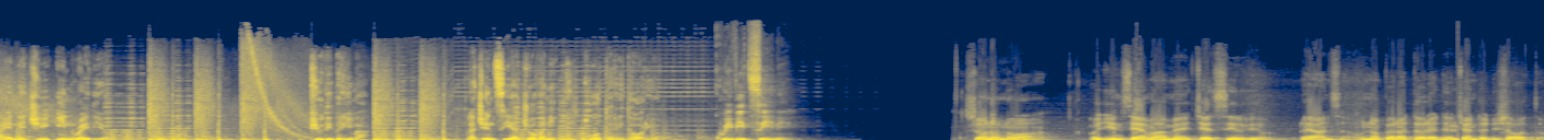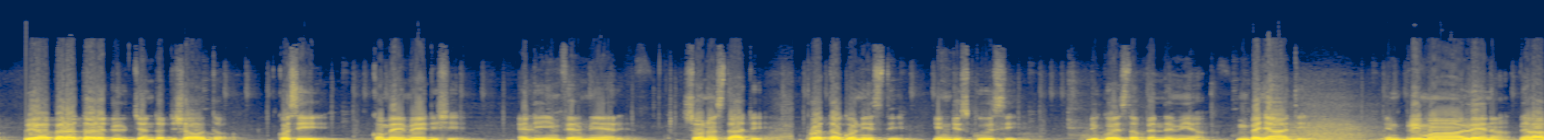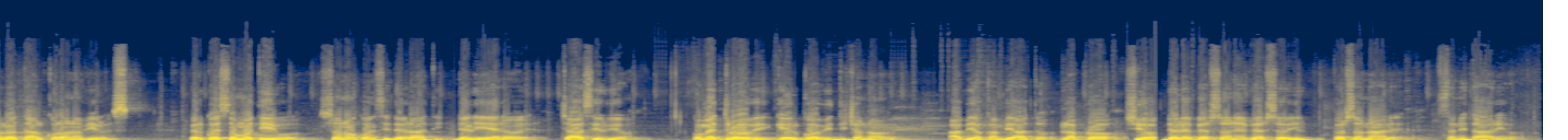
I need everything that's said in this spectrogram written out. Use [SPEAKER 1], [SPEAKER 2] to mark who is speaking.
[SPEAKER 1] ANG in radio. Più di prima. L'agenzia Giovani nel tuo territorio. Qui Vizzini.
[SPEAKER 2] Sono Noah. Oggi insieme a me c'è Silvio Leanza, un operatore del 118. Gli operatori del 118, così come i medici e gli infermieri, sono stati protagonisti indiscussi di questa pandemia, impegnati in prima linea nella lotta al coronavirus. Per questo motivo sono considerati degli eroi. Ciao Silvio, come trovi che il Covid-19 abbia cambiato l'approccio delle persone verso il personale sanitario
